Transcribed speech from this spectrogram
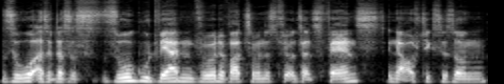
so, also dass es so gut werden würde, war zumindest für uns als Fans in der Aufstiegssaison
